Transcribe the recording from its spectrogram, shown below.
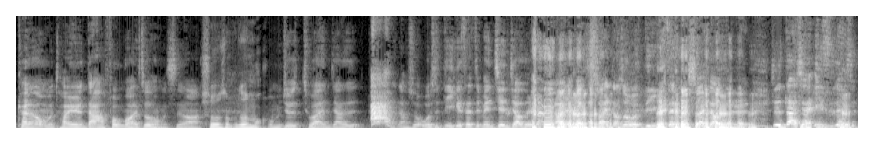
看到我们团员大家疯狂在做什么事吗？说什么做什么？我们就突然这样子啊，然后说我是第一个在这边尖叫的人，然后有人摔倒说我是第一个在这边摔倒的人，就是大家一直在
